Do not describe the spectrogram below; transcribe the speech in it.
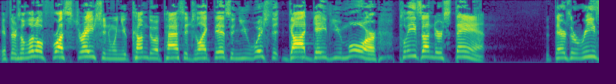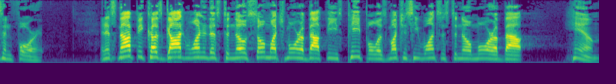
if there's a little frustration when you come to a passage like this and you wish that God gave you more, please understand that there's a reason for it. And it's not because God wanted us to know so much more about these people as much as He wants us to know more about Him.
